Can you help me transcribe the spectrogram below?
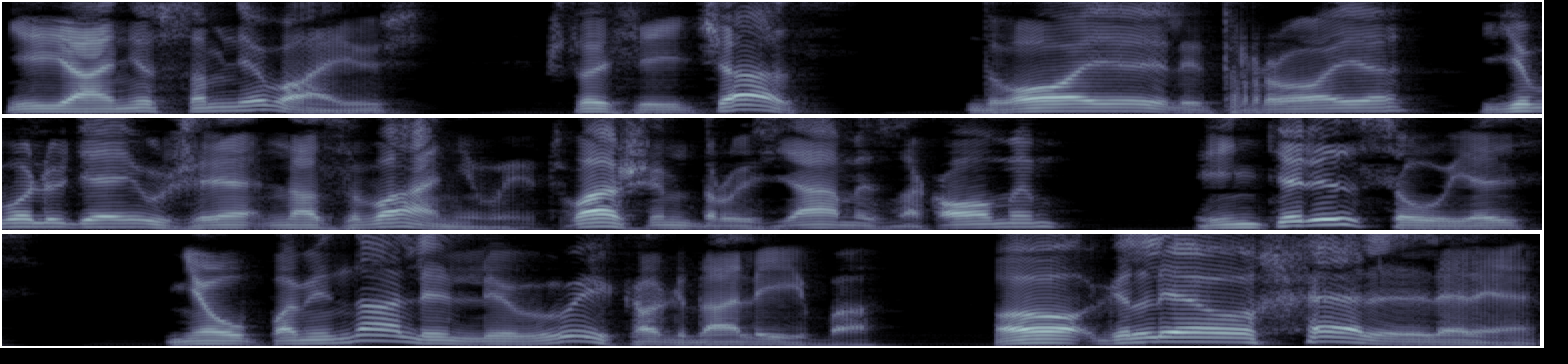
И я не сомневаюсь, что сейчас двое или трое его людей уже названивают вашим друзьям и знакомым, интересуясь, не упоминали ли вы когда-либо о Глео Хеллере,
